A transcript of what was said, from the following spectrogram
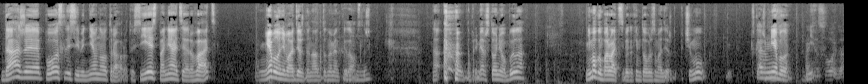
даже после семидневного траура. То есть есть понятие рвать. Не было у него одежды на тот момент, когда он слышал. Да. Например, что у него было? Не мог он порвать себе каким-то образом одежду. Почему? Скажем, не было. Не, да,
